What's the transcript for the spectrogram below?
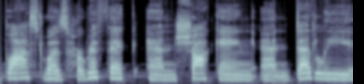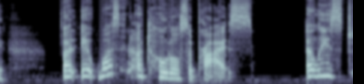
blast was horrific and shocking and deadly, but it wasn't a total surprise. At least,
